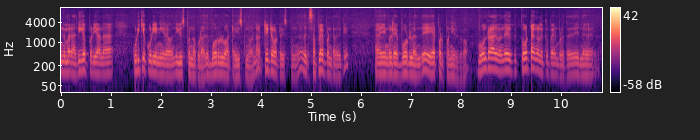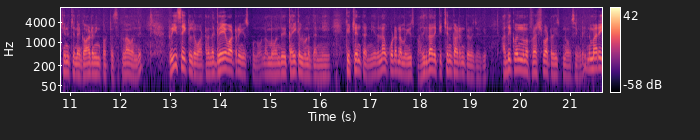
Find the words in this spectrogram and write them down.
இந்த மாதிரி அதிகப்படியான குடிக்கக்கூடிய நீரை வந்து யூஸ் பண்ணக்கூடாது. போர்வெல் வாட்டர் யூஸ் பண்ண வேண்டாம். ட்ரீட்டட் வாட்டர் யூஸ் பண்ணுங்கள் அதுக்கு சப்ளை பண்ணுறதுக்கு எங்களுடைய போர்டிலேருந்து ஏற்பாடு பண்ணியிருக்கிறோம். மூன்றாவது வந்து தோட்டங்களுக்கு பயன்படுத்துறது இந்த சின்ன சின்ன கார்டனிங் பர்பஸுக்கெலாம் வந்து ரீசைக்கிள்டு வாட்டர் அந்த கிரே வாட்டரும் யூஸ் பண்ணுவோம். நம்ம வந்து கை கழுவுன தண்ணி கிச்சன் தண்ணி இதெல்லாம் கூட நம்ம யூஸ் பண்ணோம் அதுக்கு தான் அது கிச்சன் கார்டன் பேர் வச்சிருக்கு. அதுக்கு வந்து நம்ம ஃப்ரெஷ் வாட்டர் யூஸ் பண்ண அவசியம் கிடையாது. இந்த மாதிரி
